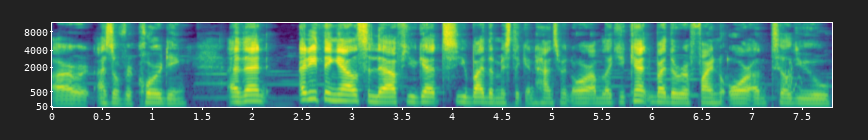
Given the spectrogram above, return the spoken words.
or as of recording. And then anything else left you get you buy the mystic enhancement ore. I'm like you can't buy the refined ore until you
